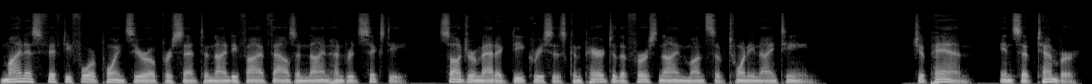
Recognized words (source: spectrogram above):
minus 54.0% to 95,960, saw dramatic decreases compared to the first nine months of 2019. Japan, in September,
